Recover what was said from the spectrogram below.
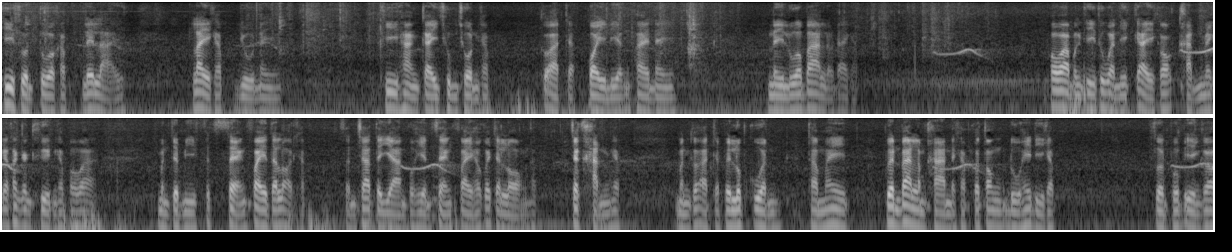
ที่ส่วนตัวครับหลายๆไร่ครับอยู่ในที่ห่างไกลชุมชนครับ ก็อาจจะปล่อยเลี้ยงภายในในรั้วบ้านเราได้ครับ เพราะว่าบางทีทุกวันนี้ไก่ก็ขันแม้กระทั่งกลางคืนครับเพราะว่ามันจะมีแสงไฟตลอดครับ สัญชาตญาณพอเห็นแสงไฟเขาก็จะร้องครับ จะขันครับ มันก็อาจจะไปรบกวนทำให้เพื่อนบ้านลำคาญนะครับ ก็ต้องดูให้ดีครับ ส่วนผมเองก็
